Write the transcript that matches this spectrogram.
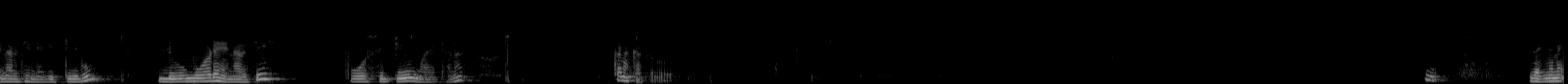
എനർജി നെഗറ്റീവും ലൂമോയുടെ എനർജി പോസിറ്റീവുമായിട്ടാണ് കണക്കാക്കുന്നത്. ഇതെങ്ങനെ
